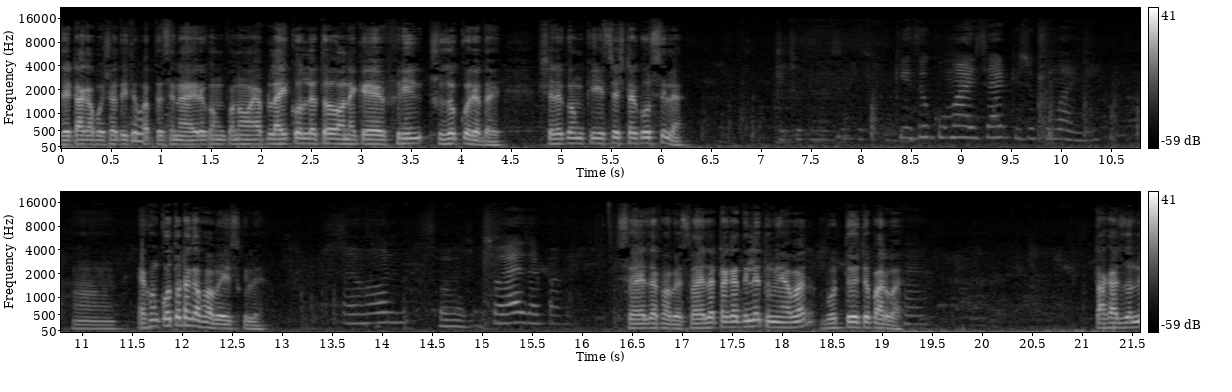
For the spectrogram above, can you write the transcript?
যে টাকা পয়সা দিতে পারতেছি না এরকম কোনো অ্যাপ্লাই করলে তো অনেকে ফ্রি সুযোগ করে দেয়। সেরকম কি চেষ্টা করছিলে? কিছু কুমাইছে আর কিছু কুমাইনি। এখন কত টাকা পাবে স্কুলে এখন ছয় হাজার। পাবে ছয় হাজার পাবে ছয় হাজার টাকা দিলে তুমি আবার ভর্তি হইতে পারবা হ্যাঁ টাকার জন্য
